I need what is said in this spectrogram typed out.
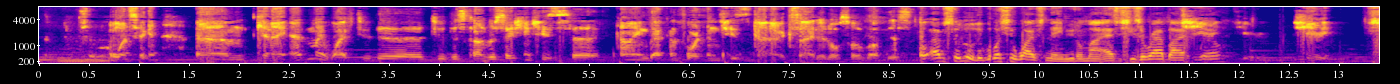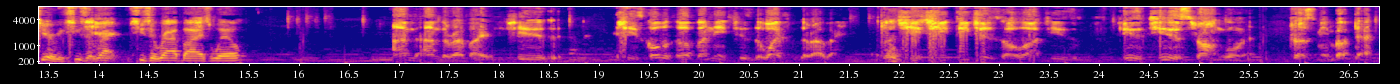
One second. Um, can I add my wife to the to this conversation? She's uh, coming back and forth, and she's kind of excited also about this. Oh, absolutely. What's your wife's name? You don't mind asking? She's a rabbi as well. Shiri, Shiri. She's a ra- she's a rabbi as well. I'm I'm the rabbi. She she's called Rabbanit. She's the wife of the rabbi. But she she teaches a lot. She's she's she's a strong woman. Trust me about that.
